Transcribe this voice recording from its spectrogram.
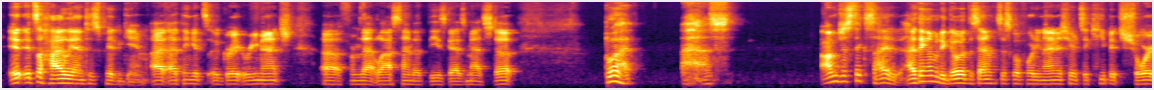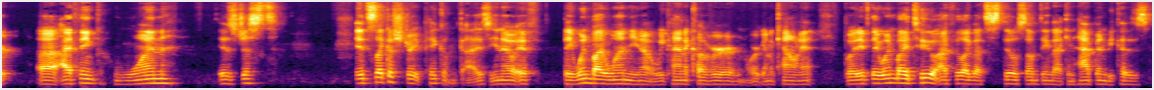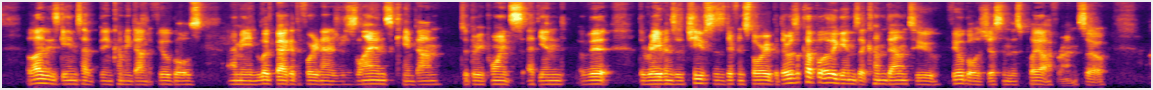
it, it's a highly anticipated game. I, I, think it's a great rematch uh, from that last time that these guys matched up. But uh, I'm just excited. I think I'm going to go with the San Francisco 49ers here to keep it short. Uh, I think one is just it's like a straight pick 'em, guys. You know, if they win by one, you know, we kind of cover and we're going to count it. But if they win by two, I feel like that's still something that can happen because a lot of these games have been coming down to field goals. I mean, look back at the 49ers versus Lions, came down to three points at the end of it. The Ravens and Chiefs is a different story, but there was a couple other games that come down to field goals just in this playoff run. So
